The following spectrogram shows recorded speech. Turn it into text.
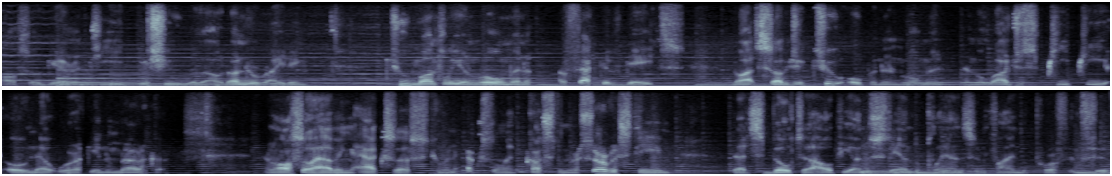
Also, guaranteed issue without underwriting. Two monthly enrollment effective dates, not subject to open enrollment, and the largest PPO network in America. And also having access to an excellent customer service team that's built to help you understand the plans and find the perfect fit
